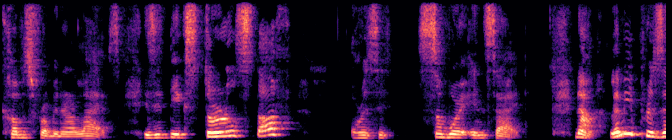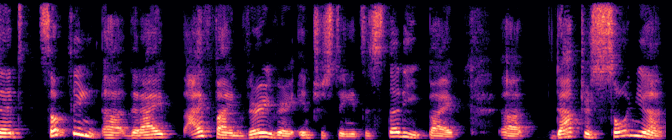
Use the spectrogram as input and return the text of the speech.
comes from in our lives. Is it the external stuff or is it somewhere inside? Now, let me present something uh, that I, I find very, very interesting. It's a study by uh, Dr. Sonja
